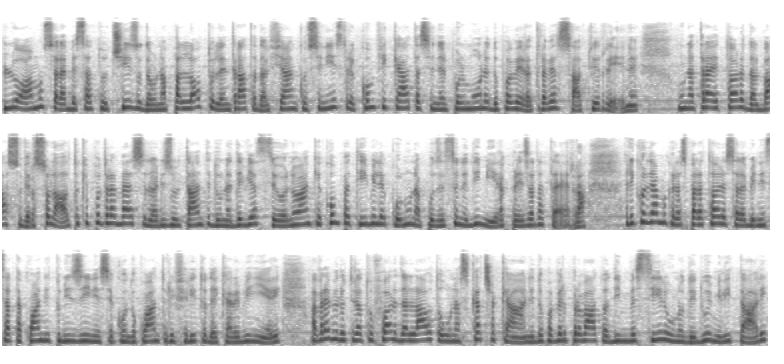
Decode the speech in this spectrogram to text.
L'uomo sarebbe stato ucciso da una pallottola entrata dal fianco fianco sinistro e conficcatasi nel polmone dopo aver attraversato il rene. Una traiettoria dal basso verso l'alto che potrebbe essere la risultante di una deviazione o anche compatibile con una posizione di mira presa da terra. Ricordiamo che la sparatoria sarebbe iniziata quando i tunisini, secondo quanto riferito dai carabinieri, avrebbero tirato fuori dall'auto una scacciacani dopo aver provato ad investire uno dei due militari,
